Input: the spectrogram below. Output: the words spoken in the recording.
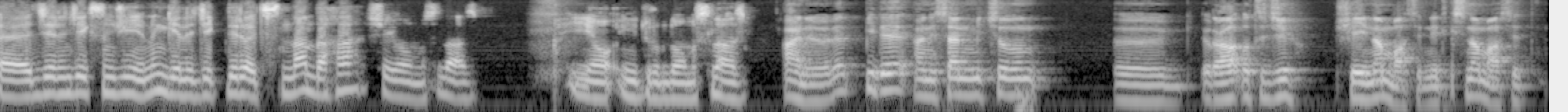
e, Jaren Jackson Jr.'ın gelecekleri açısından daha şey olması lazım. İyi, iyi durumda olması lazım. Aynen öyle. Bir de hani sen Mitchell'ın e, rahatlatıcı şeyinden bahsettin, etkisinden bahsettin.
